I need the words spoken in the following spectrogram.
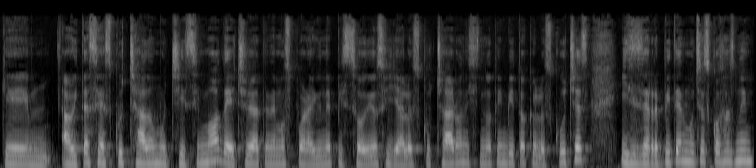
que mm, ahorita se ha escuchado muchísimo. De hecho, ya tenemos por ahí un episodio si ya lo escucharon y si no te invito a que lo escuches. Y si se repiten muchas cosas, no,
